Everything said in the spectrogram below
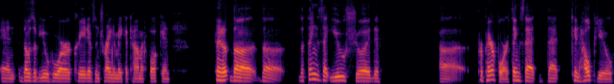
and those of you who are creatives and trying to make a comic book and kind of the the the things that you should uh prepare for, things that that can help you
